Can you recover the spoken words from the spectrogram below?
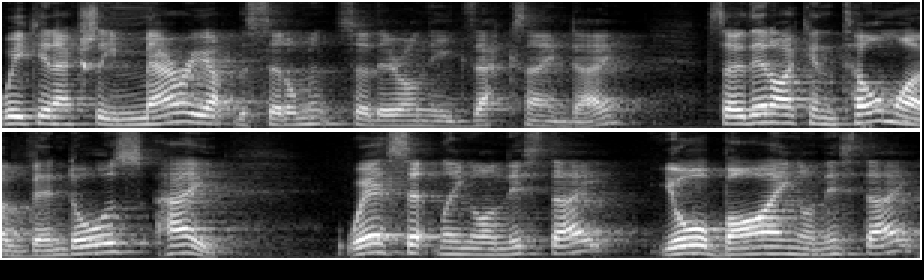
We can actually marry up the settlement so they're on the exact same day. So then I can tell my vendors, hey, we're settling on this day, you're buying on this day,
